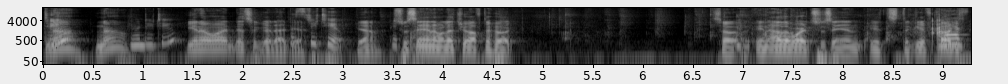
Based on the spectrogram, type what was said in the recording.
two? No, no. You want to do two? You know what? That's a good idea. Let's do two. Yeah, Pick Suzanne, I'm gonna let you off the hook. So, in other words, Suzanne, it's the gift card. I card. have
